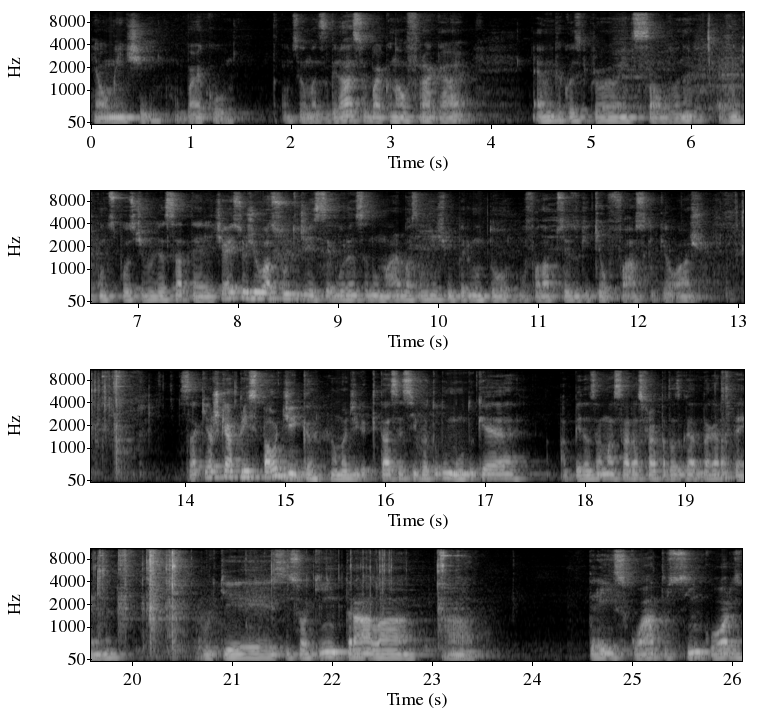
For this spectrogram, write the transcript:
realmente o barco aconteceu uma desgraça, o barco naufragar, é a única coisa que provavelmente salva, né? Junto com o dispositivo via satélite. Aí surgiu o assunto de segurança no mar, bastante gente me perguntou. Vou falar para vocês o que, que eu faço, o que, que eu acho. Isso aqui eu acho que é a principal dica, é uma dica que está acessível a todo mundo, que é apenas amassar as farpas da garateia, né? Porque se isso aqui entrar lá a 3, 4, 5 horas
